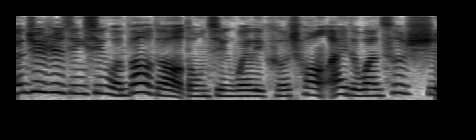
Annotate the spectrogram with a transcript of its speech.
根据日经新闻报道，东京威力科创、爱德万测试、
